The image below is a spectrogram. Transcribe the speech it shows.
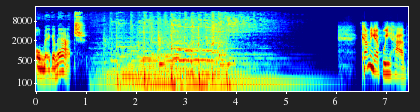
omega match. Coming up, we have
